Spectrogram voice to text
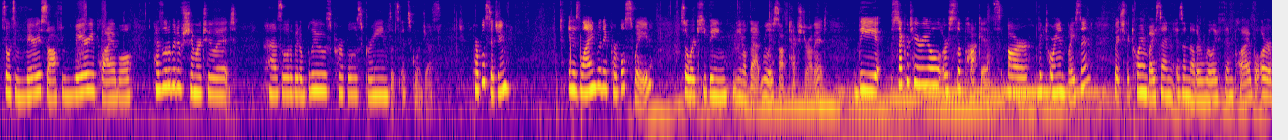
So it's very soft, very pliable, has a little bit of shimmer to it, has a little bit of blues, purples, greens, it's, it's gorgeous. Purple stitching. It is lined with a purple suede, so we're keeping, you know, that really soft texture of it. The secretarial or slip pockets are Victorian Bison, which Victorian Bison is another really thin pliable or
